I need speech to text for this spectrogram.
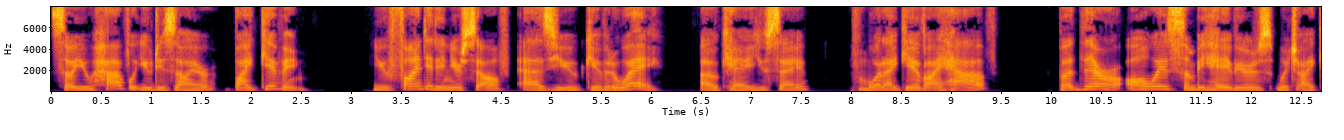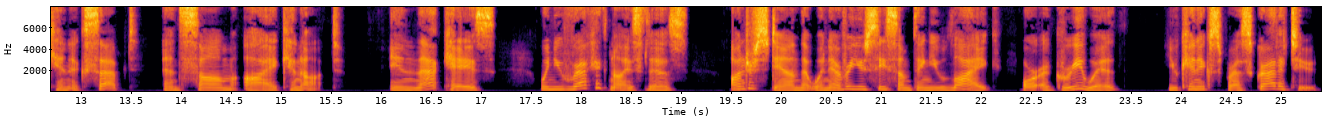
So you have what you desire by giving. You find it in yourself as you give it away. Okay, you say. What I give, I have. But there are always some behaviors which I can accept and some I cannot. In that case, when you recognize this, understand that whenever you see something you like or agree with, you can express gratitude.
